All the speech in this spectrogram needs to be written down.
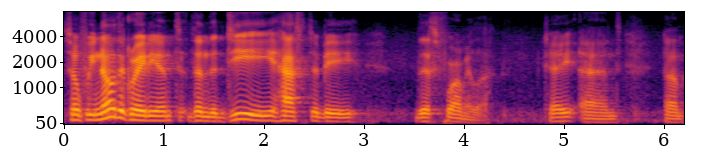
so if we know the gradient, then the D has to be this formula. Okay, and um,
